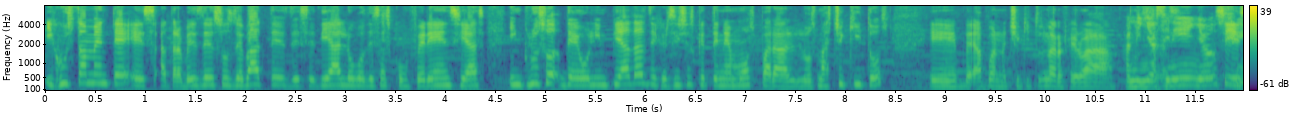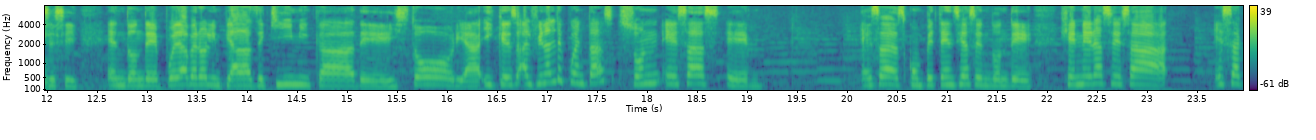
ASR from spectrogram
Y justamente es a través de esos debates, de ese diálogo, de esas conferencias, incluso de olimpiadas, de ejercicios que tenemos para los más chiquitos, eh, bueno, chiquitos me refiero a... A niñas y niños. Sí, sí, sí, en donde puede haber olimpiadas de química, de historia, y que al final de cuentas son esas, eh, esas competencias en donde generas esa, esa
